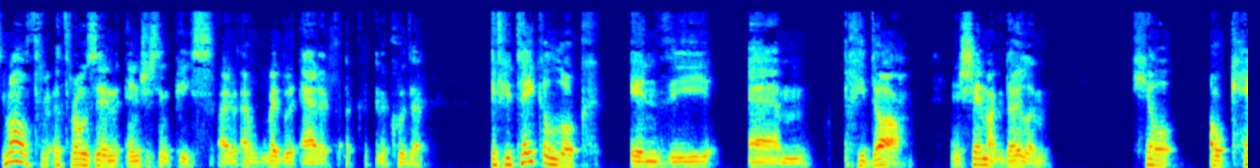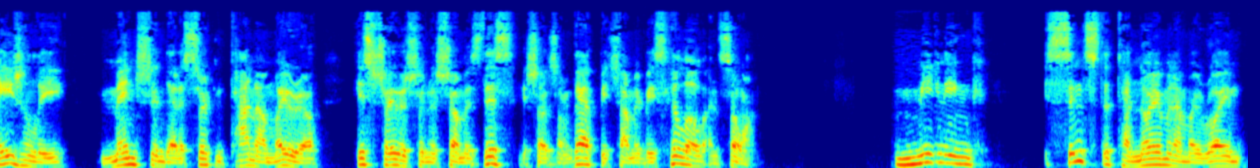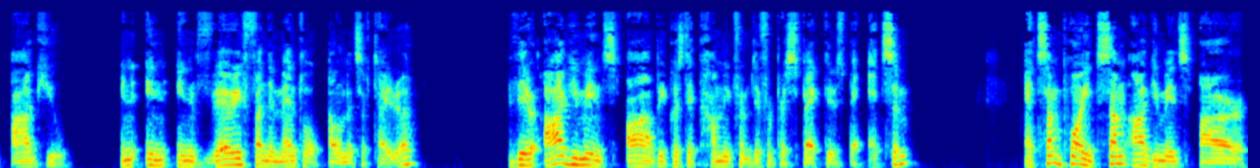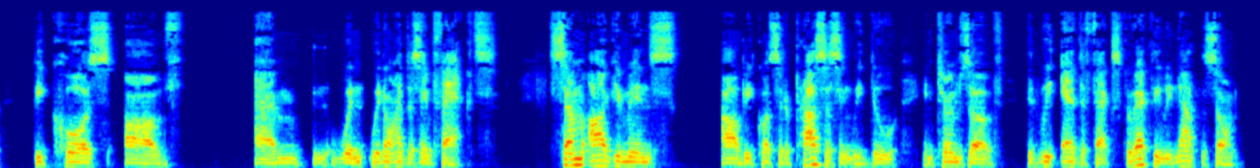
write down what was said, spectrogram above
Jamal th- throws in interesting piece. I, I maybe add a, a, a kuda. If you take a look in the um, Chidah, in Shem Agdolim, he'll occasionally mention that a certain Tana Meira, his Shirish and Neshama is this, his Shirish on that, Bishame Beis Hillel, and so on. Meaning, since the Tanoim and Amoraim argue in, in, in very fundamental elements of Torah, their arguments are because they're coming from different perspectives, be'etzim. At some point, some arguments are because of um, when we don't have the same facts. Some arguments are because of the processing we do in terms of did we add the facts correctly, we not, and so on.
